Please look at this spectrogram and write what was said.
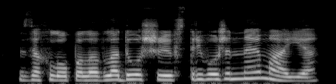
— захлопала в ладоши встревоженная Майя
